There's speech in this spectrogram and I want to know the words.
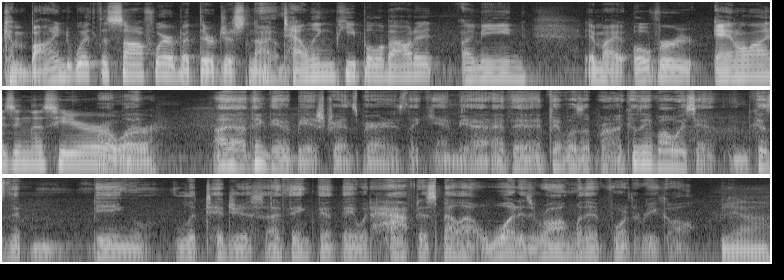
combined with the software, but they're just not Yeah. telling people about it. I mean, am I over analyzing this here, or I, I think they would be as transparent as they can be. If, they, if it was a problem, because they've always because the, being litigious, I think that they would have to spell out what is wrong with it for the recall. yeah?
